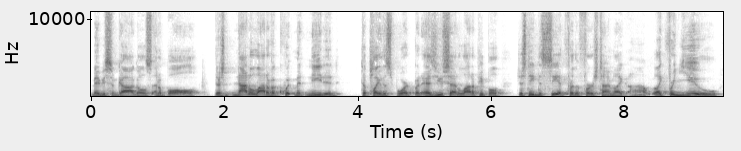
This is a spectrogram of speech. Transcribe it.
maybe some goggles, and a ball? There's not a lot of equipment needed to play the sport, but as you said, a lot of people just need to see it for the first time. Like, oh, like for you,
